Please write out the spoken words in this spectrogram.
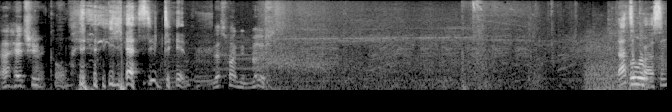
I hit you. Alright, cool. yes, you did. This one can boost. That's a person.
